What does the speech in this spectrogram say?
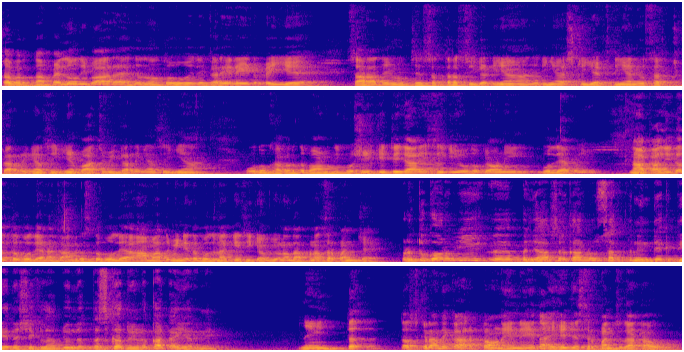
ਖਬਰ ਤਾਂ ਪਹਿਲੋਂ ਦੀ ਬਾਹਰ ਹੈ ਜਦੋਂ ਤੋਂ ਇਹਦੇ ਘਰੇ ਰੇਡ ਪਈ ਹੈ। ਸਾਰਾ ਦਿਨ ਉੱਥੇ 70 80 ਗੱਡੀਆਂ ਜਿਹੜੀਆਂ ਐਸਟੀਐਫ ਦੀਆਂ ਨੇ ਉਹ ਸਰਚ ਕਰ ਰਹੀਆਂ ਸੀਗੀਆਂ ਬਾਅਦ ਚ ਵੀ ਕਰ ਰਹੀਆਂ ਸੀਗੀਆਂ। ਉਦੋਂ ਖਬਰ ਦਬਾਉਣ ਦੀ ਕੋਸ਼ਿਸ਼ ਕੀਤੀ ਜਾ ਰਹੀ ਸੀਗੀ ਉਦੋਂ ਕਿਉਂ ਨਹੀਂ ਬੋਲਿਆ ਕੋਈ? ਨਾ ਅਕਾਲੀ ਦਲ ਤੋਂ ਬੋਲਿਆ ਨਾ ਕਾਂਗਰਸ ਤੋਂ ਬੋਲਿਆ ਆਮ ਆਦਮੀ ਨੇ ਤਾਂ ਬੋਲਣਾ ਕੀ ਸੀ ਕਿਉਂਕਿ ਉਹਨਾਂ ਦਾ ਆਪਣਾ ਸਰਪੰਚ ਹੈ। ਪਰੰਤੂ ਗੌਰਵ ਜੀ ਅ, ਪੰਜਾਬ ਸਰਕਾਰ ਨੂੰ ਸਖਤ ਨਿੰਦਿਆ ਕੀਤੀ ਹੈ ਨਸ਼ੇ ਖਿਲਾਫ ਜੋ ਨ- ਤਸਕਰ ਨੇ ਉਹਨਾਂ ਘੱਟ ਆਈ ਜਾ ਰਹੇ ਨੇ। ਨਹੀਂ ਤ- ਤਸਕਰਾਂ ਦੇ ਘਰ ਢਾਉਣੇ ਨੇ ਤਾਂ ਇਹ ਜੇ ਸਰਪੰਚ ਦਾ ਢਾਓ।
